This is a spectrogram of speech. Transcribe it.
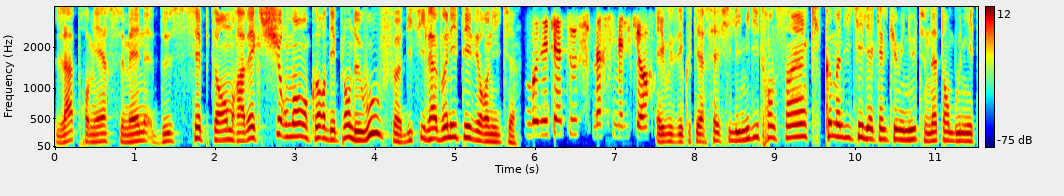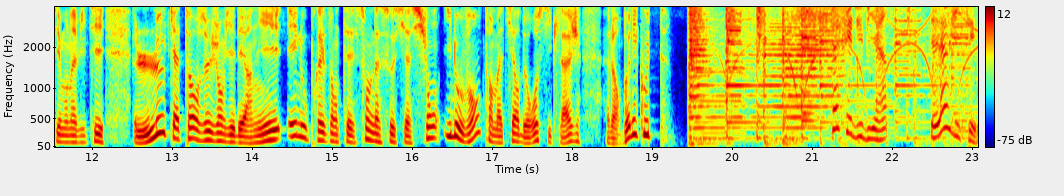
la première semaine de septembre avec sûrement encore des plans de ouf. D'ici là, bon été, Véronique. Bon été à tous. Merci Melchior. Et vous écoutez RCF, il est midi 35. Comme indiqué il y a quelques minutes, Nathan Bougny était mon invité le 14 janvier dernier et nous présentait son association innovante en matière de recyclage. Alors bonne écoute. Ça fait du bien. L'invité.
